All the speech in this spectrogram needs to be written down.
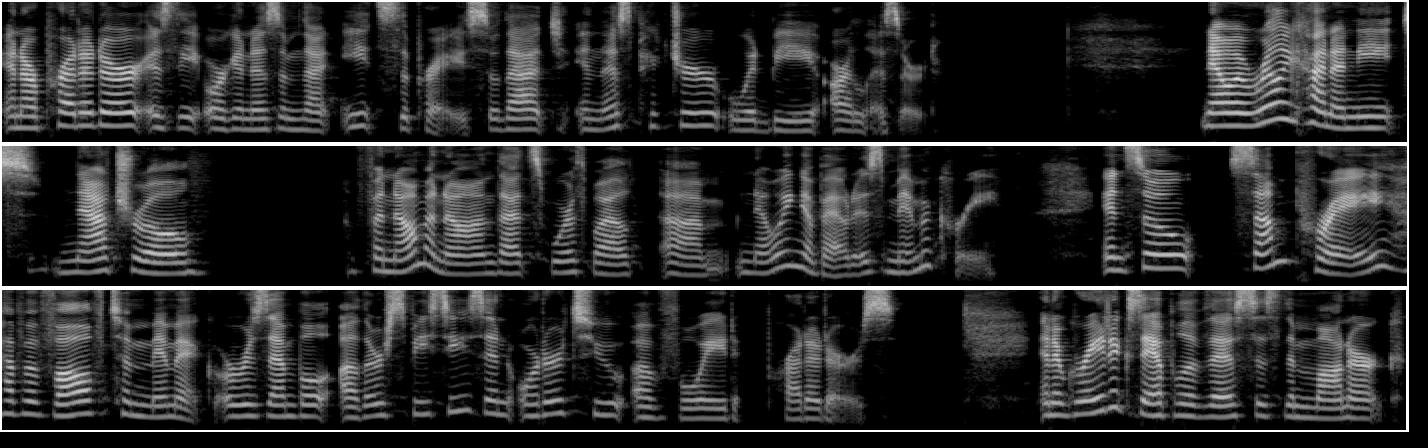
and our predator is the organism that eats the prey. So that in this picture would be our lizard. Now, a really kind of neat natural phenomenon that's worthwhile um, knowing about is mimicry. And so some prey have evolved to mimic or resemble other species in order to avoid predators. And a great example of this is the monarch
